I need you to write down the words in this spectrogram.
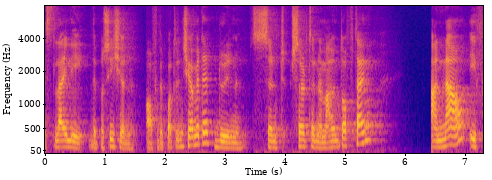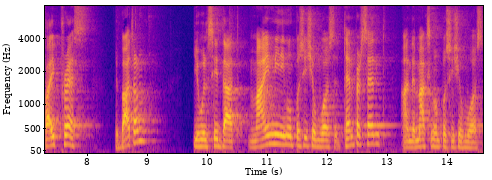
slightly the position of the potentiometer during a certain amount of time and now if I press the button you will see that my minimum position was 10% and the maximum position was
